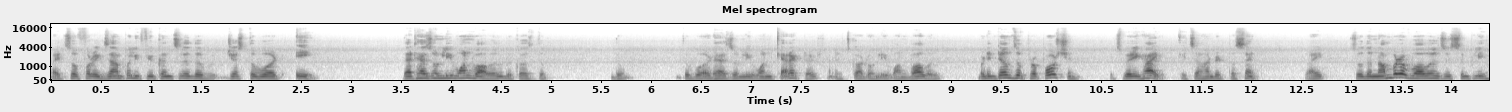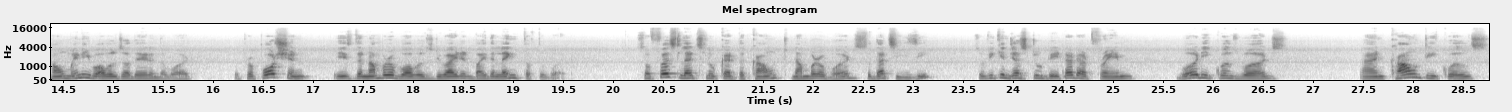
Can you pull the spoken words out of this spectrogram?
right? So for example, if you consider the just the word A, that has only one vowel because the, the, the word has only one character and it's got only one vowel. But in terms of proportion, it's very high. It's 100%, right? So the number of vowels is simply how many vowels are there in the word. The proportion is the number of vowels divided by the length of the word. So first let's look at the count number of words. So that's easy. So we can just do data.frame word equals words and count equals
